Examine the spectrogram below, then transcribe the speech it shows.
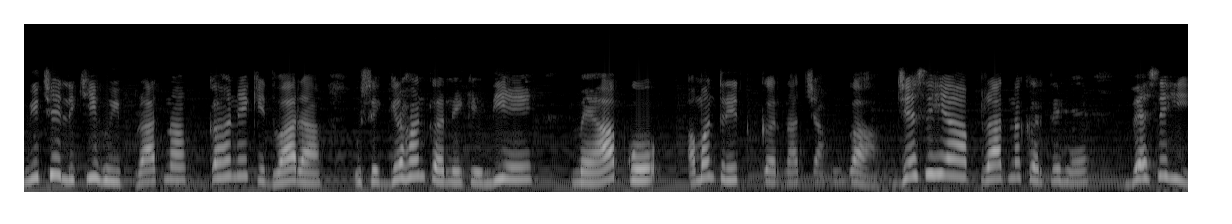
नीचे लिखी हुई प्रार्थना कहने के द्वारा उसे ग्रहण करने के लिए मैं आपको आमंत्रित करना चाहूँगा। जैसे ही आप प्रार्थना करते हैं, वैसे ही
